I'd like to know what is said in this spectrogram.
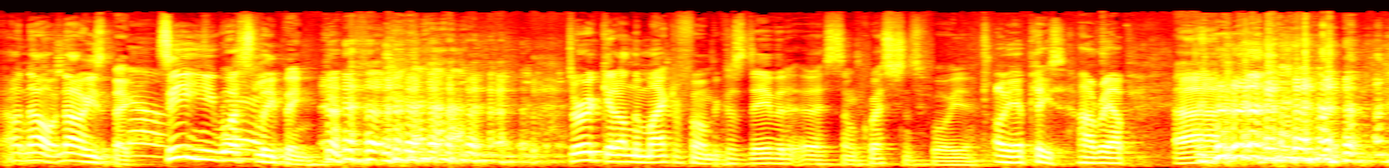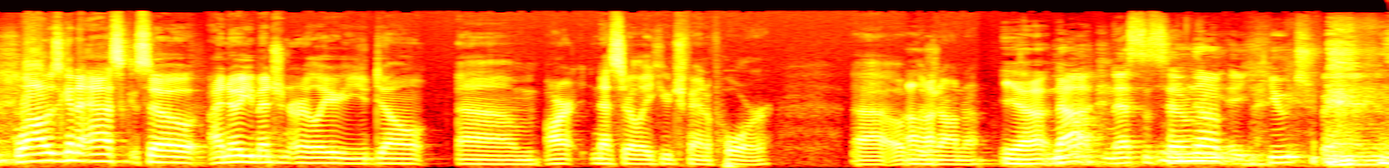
oh no now he's back No. see he was Yeah. sleeping Dirk get on the microphone because David uh, has some questions for you Oh yeah, please hurry up. Well, I was going to ask. So I know you mentioned earlier you don't um, aren't necessarily a huge fan of horror uh, of the Uh, genre. Yeah, not necessarily no. a huge fan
